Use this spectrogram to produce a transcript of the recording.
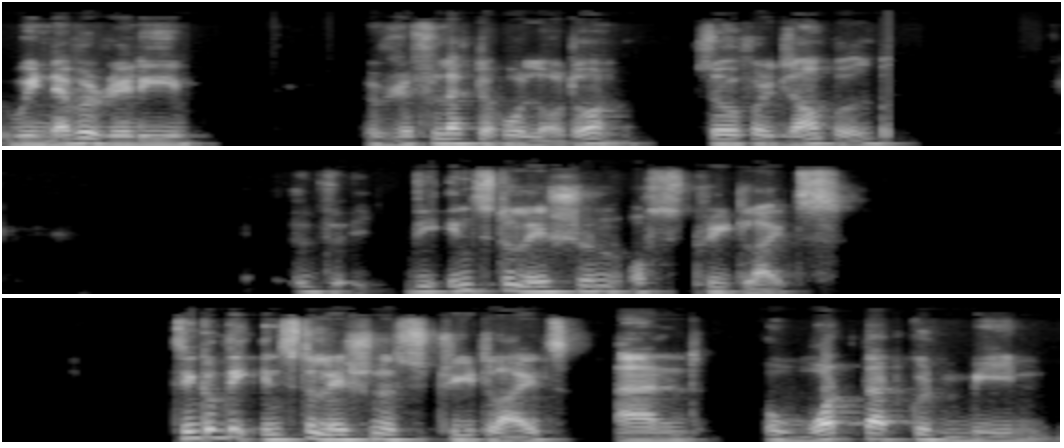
we never really reflect a whole lot on. So, for example, the, the installation of streetlights. Think of the installation of streetlights and what that could mean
